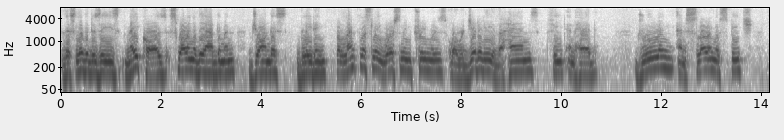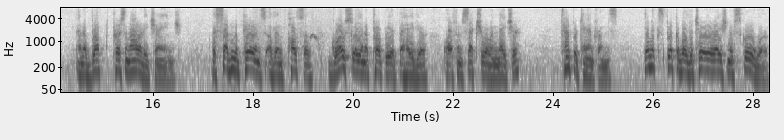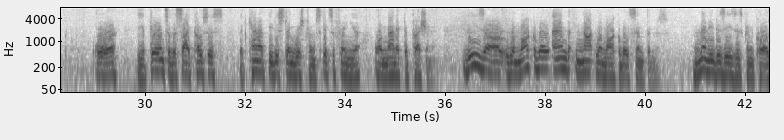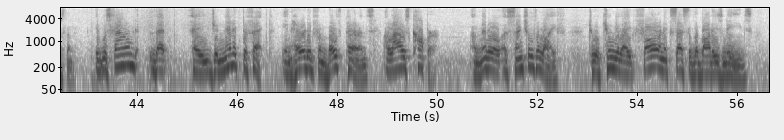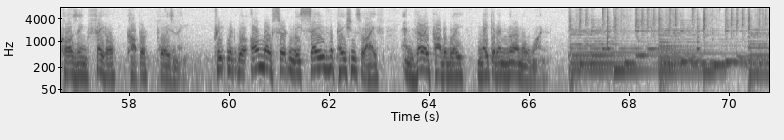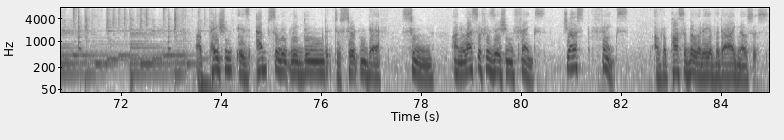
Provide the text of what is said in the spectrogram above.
This liver disease may cause swelling of the abdomen, jaundice, bleeding, relentlessly worsening tremors or rigidity of the hands, feet, and head, drooling and slurring of speech, an abrupt personality change, the sudden appearance of impulsive, grossly inappropriate behavior, often sexual in nature, temper tantrums, inexplicable deterioration of schoolwork, or the appearance of a psychosis that cannot be distinguished from schizophrenia or manic depression. These are remarkable and not remarkable symptoms. Many diseases can cause them. It was found that a genetic defect inherited from both parents allows copper, a mineral essential to life, to accumulate far in excess of the body's needs, causing fatal copper poisoning. Treatment will almost certainly save the patient's life and very probably make it a normal one. A patient is absolutely doomed to certain death soon unless a physician thinks, just thinks, of the possibility of the diagnosis.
